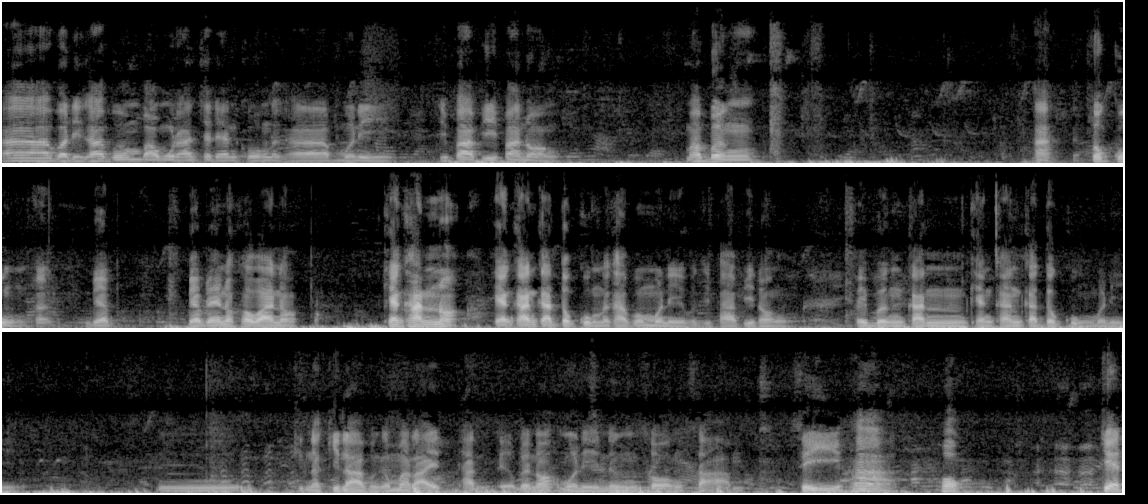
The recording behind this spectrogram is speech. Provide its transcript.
สวัสดีครับผมบ่าวมุรานแสดงโขงนะครับมือนี้สิพาพี่พาน้อง มาเบิงอะตกกุ้งอะแบบแบบไหนเนาะเขาว่าเนาะแข่งขันเนาะแข่งขันการตกกุ้งนะครับผมมือนี้ผมสิพาพี่น้อง ไปเบิงกันแข่งขันการตกกุ้งมือนี้ดูกินนักกีฬาเพิ่นก็มาหลายท่านเติบเลยเนาะมือนี้หนึ่งสองสามสี่ห้าหกเจ็ด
